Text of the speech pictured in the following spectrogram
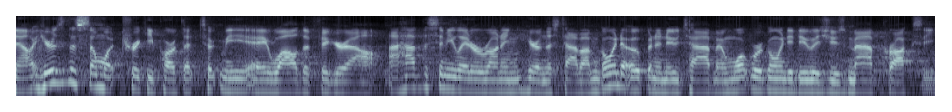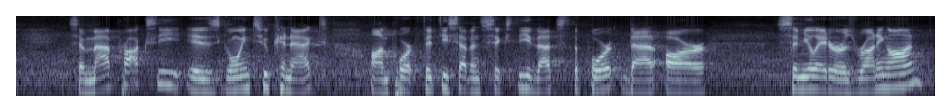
Now here's the somewhat tricky part that took me a while to figure out. I have the simulator running here in this tab. I'm going to open a new tab and what we're going to do is use MavProxy. So MavProxy is going to connect on port 5760. That's the port that our simulator is running on.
